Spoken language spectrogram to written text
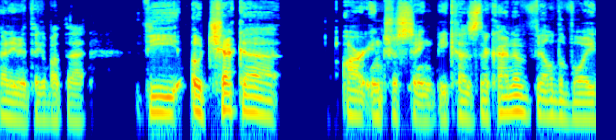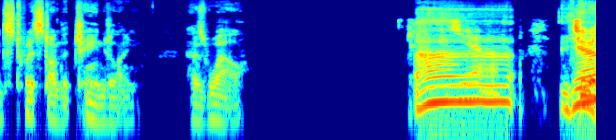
I didn't even think about that. The Ocheka are interesting because they're kind of Veil the Void's twist on the Changeling as well. Uh, yeah, yeah,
